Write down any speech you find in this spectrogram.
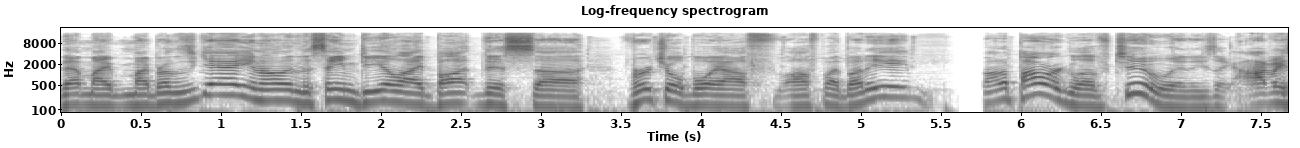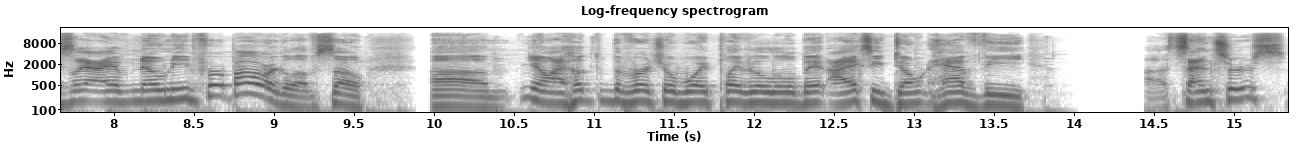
that my my brother's like, yeah you know in the same deal I bought this uh virtual boy off off my buddy bought a power glove too. And he's like obviously I have no need for a power glove. So um you know I hooked up the virtual boy played it a little bit. I actually don't have the uh, sensors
